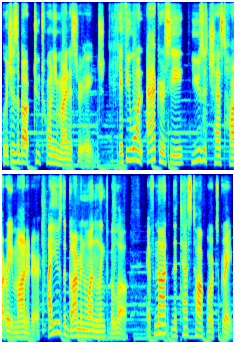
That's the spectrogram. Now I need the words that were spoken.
which is about 220 minus your age. If you want accuracy, use a chest heart rate monitor. I use the Garmin one linked below. If not, the test talk works great.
